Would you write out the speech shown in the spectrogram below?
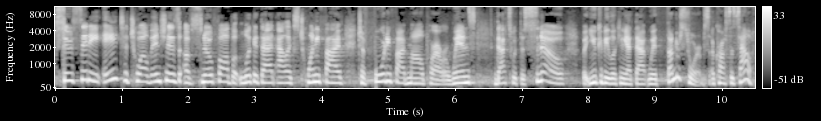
Sioux City, 8 to 12 inches of snowfall, but look at that, Alex, 25 to 45 mile per hour winds. That's with the snow, but you could be looking at that with thunderstorms across the south.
